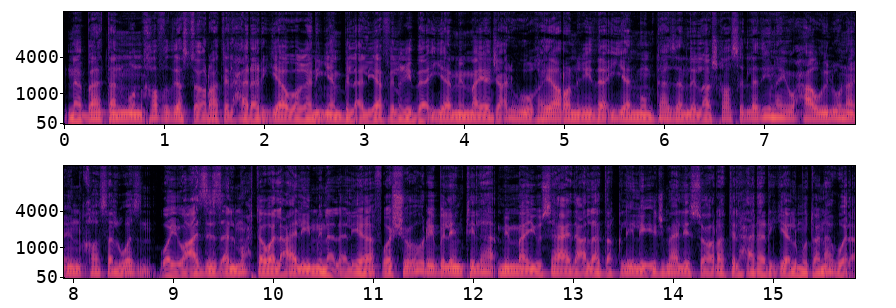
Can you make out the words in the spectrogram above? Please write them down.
نباتا منخفض السعرات الحرارية وغنيا بالألياف الغذائية مما مما يجعله خيارا غذائيا ممتازا للأشخاص الذين يحاولون إنقاص الوزن ويعزز المحتوى العالي من الألياف والشعور بالامتلاء مما يساعد على تقليل إجمالي السعرات الحرارية المتناولة.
